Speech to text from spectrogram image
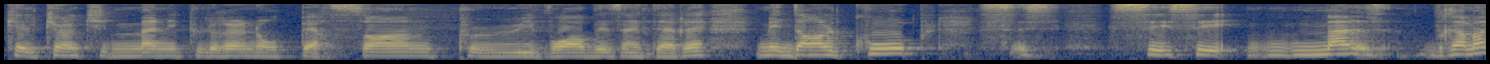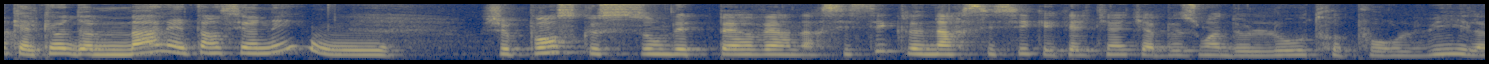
quelqu'un qui manipulerait une autre personne peut y voir des intérêts. Mais dans le couple, c'est- c'est c'est mal, vraiment quelqu'un de mal intentionné ou... Je pense que ce sont des pervers narcissiques. Le narcissique est quelqu'un qui a besoin de l'autre pour lui. Il a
